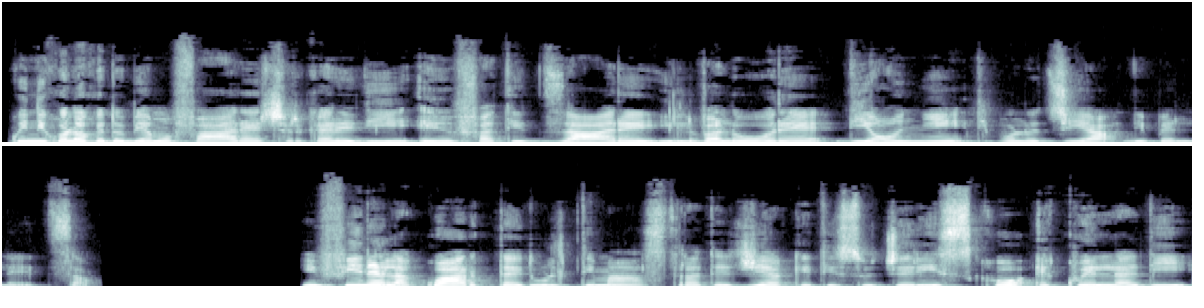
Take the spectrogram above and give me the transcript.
Quindi quello che dobbiamo fare è cercare di enfatizzare il valore di ogni tipologia di bellezza. Infine, la quarta ed ultima strategia che ti suggerisco è quella di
